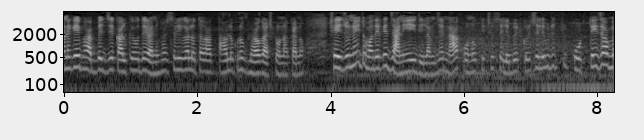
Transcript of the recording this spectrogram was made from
অনেকেই ভাববে যে কালকে ওদের অ্যানিভার্সারি গেল তাহলে কোনো ব্লগ আসলো না কেন? সেই জন্যই তোমাদেরকে জানিয়েই দিলাম যে, না, কোনো কিছু সেলিব্রেট করে। সেলিব্রেট করতেই যাবে,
